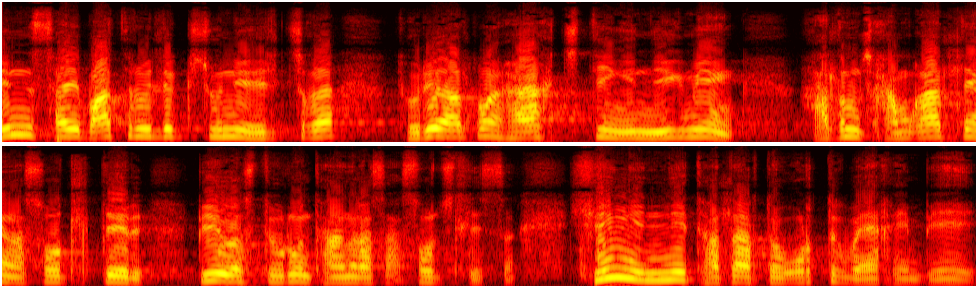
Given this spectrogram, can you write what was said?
энэ сая Баатар үлэг гүшүүний хэлж байгаа төрийн албан хаагчдын энэ нийгмийн халамж хамгааллын асуудал дээр би бас дөрөв танараас асууж лээсэн. Хэн энэний талаар дуурдаг байх юм бэ?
